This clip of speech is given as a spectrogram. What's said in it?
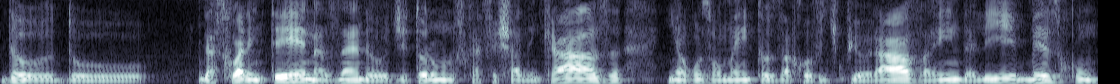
do, do das quarentenas, né, do, de todo mundo ficar fechado em casa. Em alguns momentos a Covid piorava ainda ali, mesmo com.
